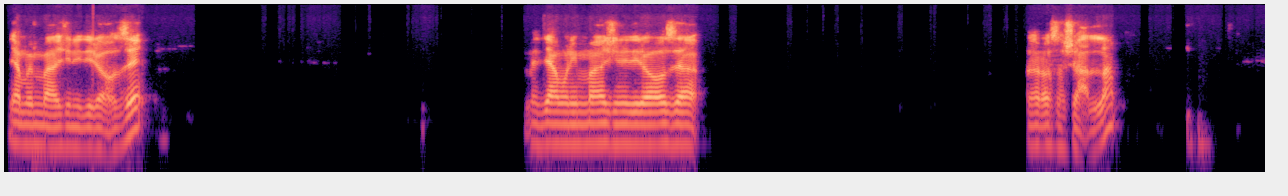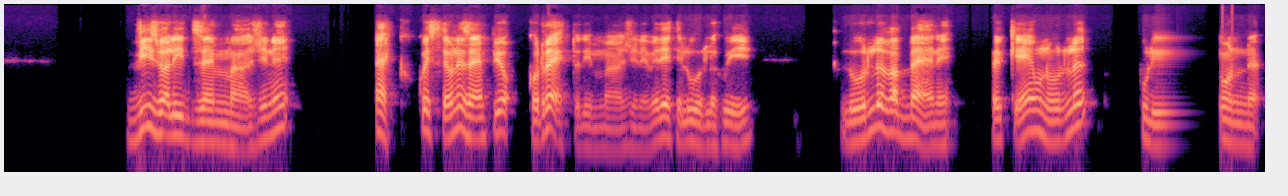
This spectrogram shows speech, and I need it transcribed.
Vediamo immagini di rose. Vediamo un'immagine di rosa, una rosa gialla. Visualizza immagine. Ecco, questo è un esempio corretto di immagine. Vedete l'URL qui? L'URL va bene perché è un URL pulito con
